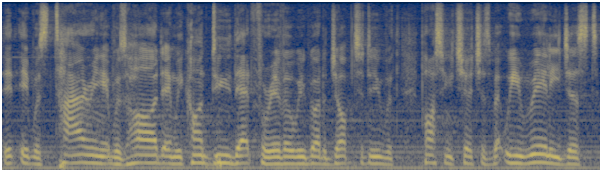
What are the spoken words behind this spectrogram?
It, it, was tiring, it was hard, and we can't do that forever. We've got a job to do with pastoring churches, but we really just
